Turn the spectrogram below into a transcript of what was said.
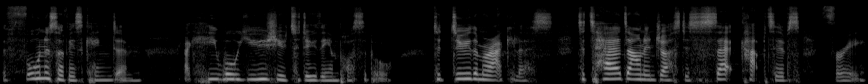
the fullness of His kingdom, like He will use you to do the impossible, to do the miraculous, to tear down injustice, to set captives free.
